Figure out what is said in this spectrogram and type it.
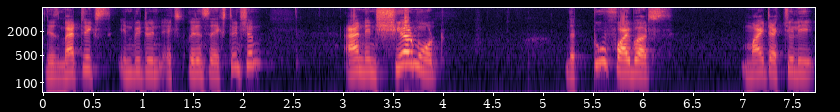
This matrix in between experiences extension. And in shear mode the two fibers might actually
